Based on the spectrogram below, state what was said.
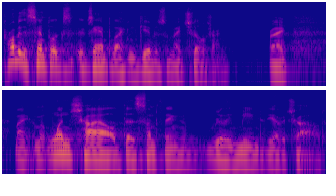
probably the simplest example I can give is with my children, right? My, my, one child does something really mean to the other child.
